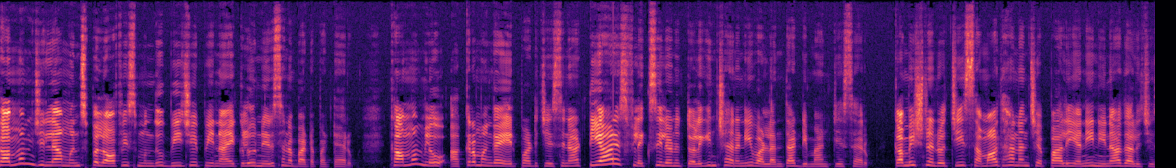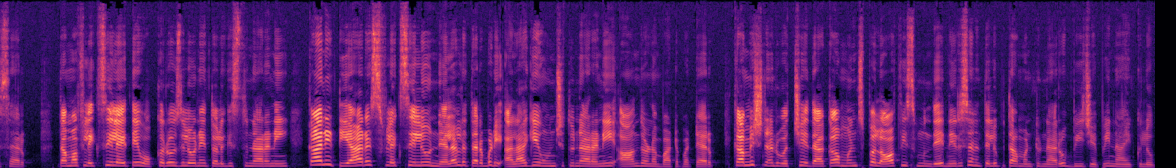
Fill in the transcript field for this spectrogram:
ఖమ్మం జిల్లా municipal office ముందు BJP నాయకులు నిరసన బాట పట్టారు. ఖమ్మంలో అక్రమంగా ఏర్పాటు చేసిన టీఆర్ఎస్ ఫ్లెక్సీలను తొలగించారని వాళ్ళంతా డిమాండ్ చేశారు. కమిషనర్ వచ్చి సమాధానం చెప్పాలి అని నినాదాలు చేశారు. తమ ఫ్లెక్సీలైతే ఒక్క రోజులోనే తొలగిస్తున్నారని కానీ టీఆర్ఎస్ ఫ్లెక్సీలు నెలల తరబడి అలాగే ఉంచుతున్నారని ఆందోళన బాటపట్టారు కమిషనర్ వచ్చేదాకా మున్సిపల్ ఆఫీస్ ముందే నిరసన తెలుపుతామంటున్నారు బీజేపీ నాయకులు.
